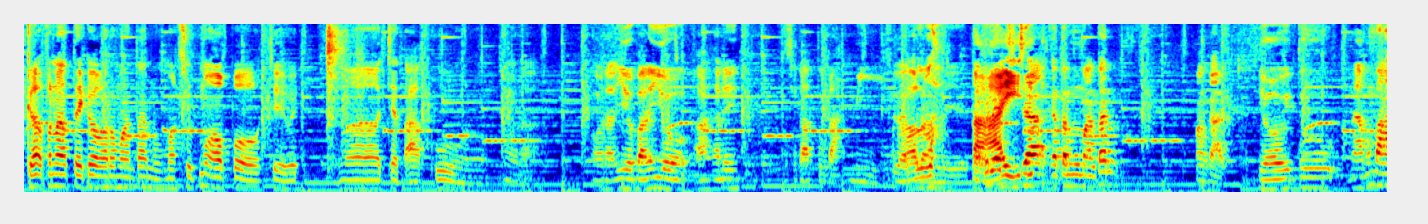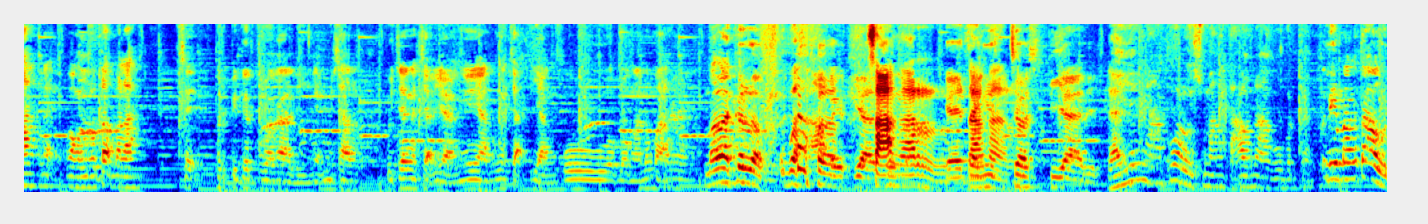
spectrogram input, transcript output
gak pernah teko karo mantanmu. Maksudmu apa, cewek ngechat aku? Ora. Ora iya paling yo asale silaturahmi. Allah, tapi tai. ketemu mantan mangkat Yo itu nah aku malah nek wong malah sik berpikir dua kali. Nek misal bocah ngejak yangi, aku ngejak yangku apa ngono malah. malah gelem wah biasa Sangar, kayak sangar. jos dia Lah iya nyapu lho wis 9 tahun aku pedang. limang tahun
